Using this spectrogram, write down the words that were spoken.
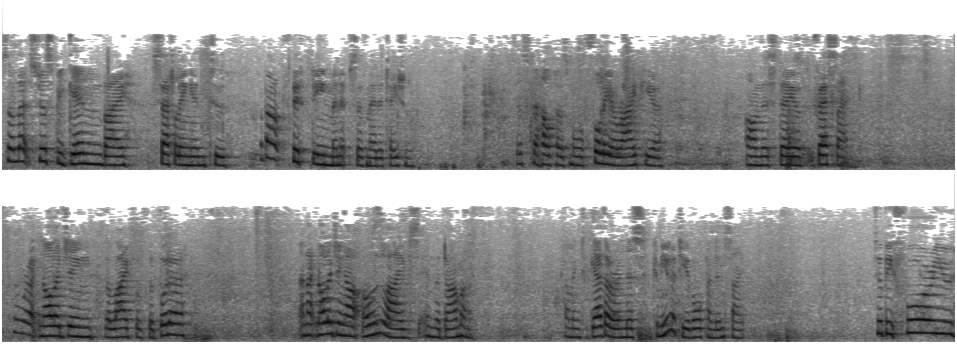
So let's just begin by settling into about 15 minutes of meditation, just to help us more fully arrive here on this day of Vesak. So we're acknowledging the life of the Buddha, and acknowledging our own lives in the Dharma, coming together in this community of Auckland Insight. So before you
